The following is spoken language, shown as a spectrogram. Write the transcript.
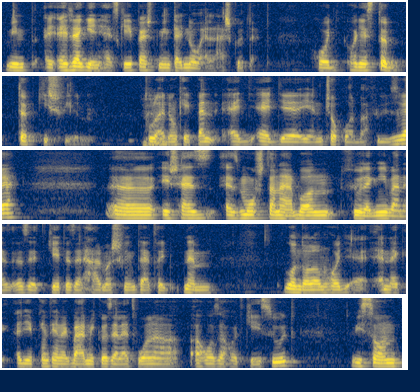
mint egy, egy regényhez képest, mint egy novellás kötet. Hogy, hogy ez több, több kisfilm mhm. tulajdonképpen egy, egy ilyen csokorba fűzve, és ez, ez mostanában, főleg nyilván ez, ez egy 2003-as film, tehát hogy nem gondolom, hogy ennek egyébként tényleg bármi köze lett volna ahhoz, ahogy készült. Viszont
